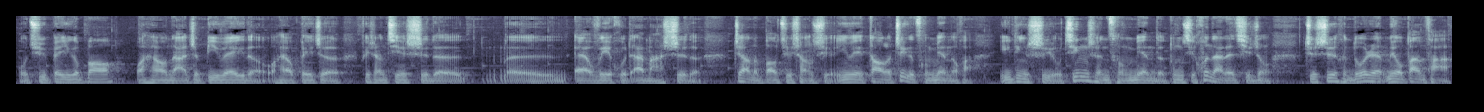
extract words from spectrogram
我去背一个包，我还要拿着 BV 的，我还要背着非常结实的呃 LV 或者爱马仕的这样的包去上学。因为到了这个层面的话，一定是有精神层面的东西混杂在其中，只是很多人没有办法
